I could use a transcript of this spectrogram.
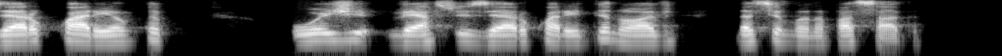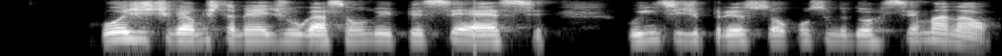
0,40% hoje versus 0,49% da semana passada. Hoje tivemos também a divulgação do IPCS, o Índice de Preços ao Consumidor Semanal,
